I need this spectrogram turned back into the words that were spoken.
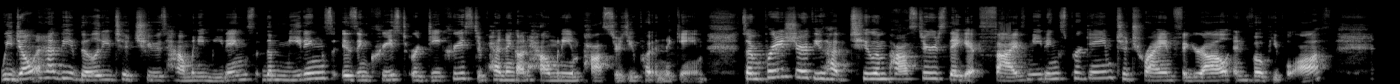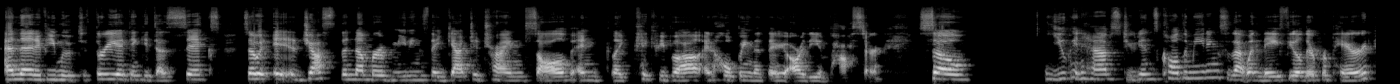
We don't have the ability to choose how many meetings. The meetings is increased or decreased depending on how many imposters you put in the game. So I'm pretty sure if you have two imposters, they get five meetings per game to try and figure out and vote people off. And then if you move to three, I think it does six. So it, it adjusts the number of meetings they get to try and solve and like kick people out and hoping that they are the imposter. So you can have students call the meeting so that when they feel they're prepared,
